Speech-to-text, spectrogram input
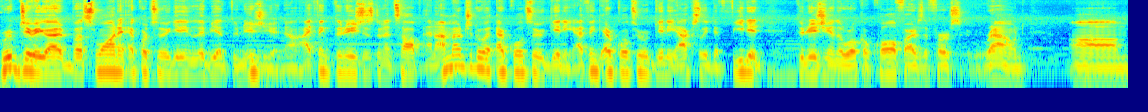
Group J, we got Botswana, Equatorial Guinea, Libya, Tunisia. Now, I think Tunisia is going to top, and I'm going to go with Equatorial Guinea. I think Equatorial Guinea actually defeated Tunisia in the World Cup qualifiers the first round. Um,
